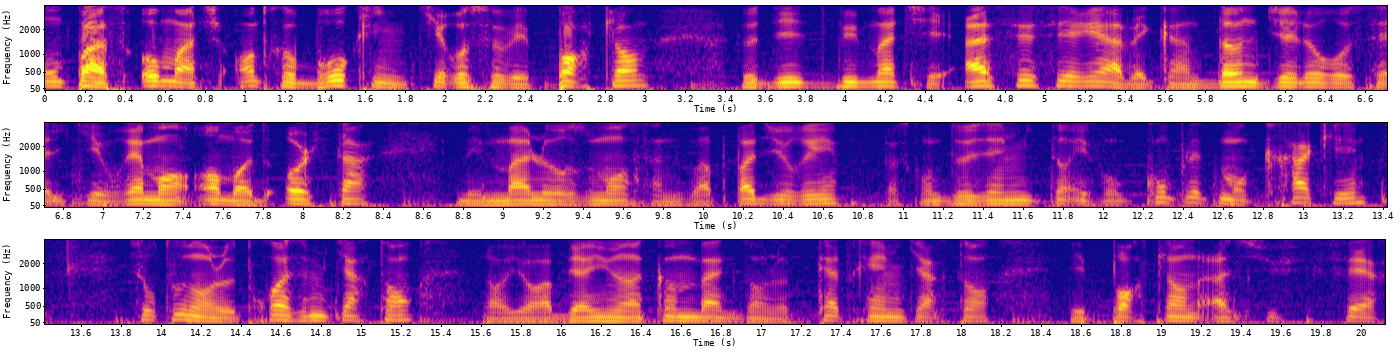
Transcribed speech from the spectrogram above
On passe au match entre Brooklyn qui recevait Portland. Le début match est assez serré avec un D'Angelo Russell qui est vraiment en mode All-Star. Mais malheureusement ça ne va pas durer parce qu'en deuxième mi-temps ils vont complètement craquer. Surtout dans le troisième quart-temps. Alors il y aura bien eu un comeback dans le quatrième quart-temps. Mais Portland a su faire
